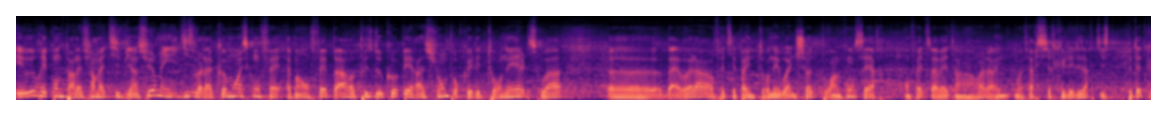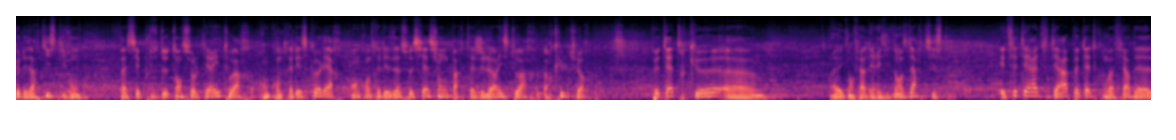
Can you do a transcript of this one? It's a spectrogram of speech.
Et eux répondent par l'affirmative, bien sûr, mais ils disent voilà, comment est-ce qu'on fait? Eh ben, On fait par plus de coopération pour que les tournées, elles soient. euh, bah voilà, en fait, c'est pas une tournée one-shot pour un concert. En fait, ça va être un. Voilà, on va faire circuler les artistes. Peut-être que les artistes, ils vont passer plus de temps sur le territoire, rencontrer des scolaires, rencontrer des associations, partager leur histoire, leur culture. Peut-être que. euh, ils vont faire des résidences d'artistes, etc. etc. Peut-être qu'on va faire de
